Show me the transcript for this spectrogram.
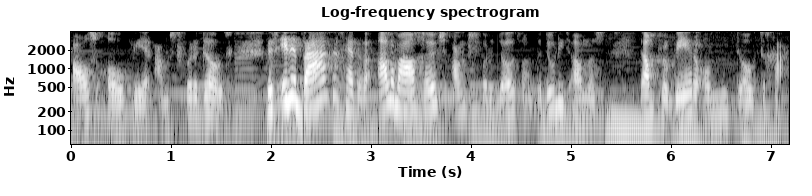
als ook weer angst voor de dood. Dus in de basis hebben we allemaal heus angst voor de dood, want we doen niet anders dan proberen om niet dood te gaan.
